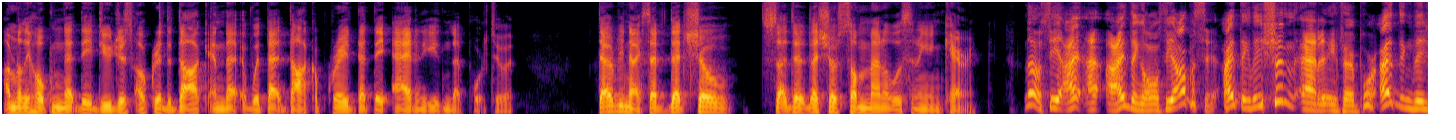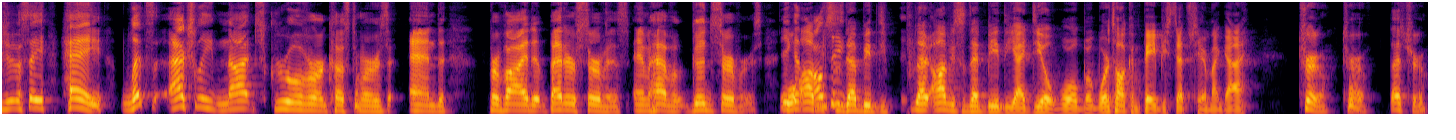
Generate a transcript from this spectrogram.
I'm really hoping that they do just upgrade the dock and that with that dock upgrade that they add an Ethernet port to it. That would be nice. That that show that shows some amount of listening and caring. No, see, I, I I think almost the opposite. I think they shouldn't add an Ethernet port. I think they should just say, "Hey, let's actually not screw over our customers and provide better service and have good servers." Because Well, obviously take- that'd be the, that obviously that'd be the ideal world, but we're talking baby steps here, my guy. True, true. That's true.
